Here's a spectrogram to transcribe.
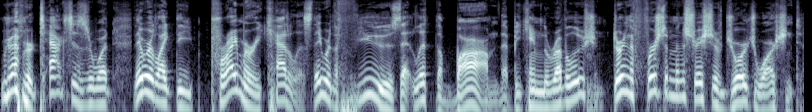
Remember, taxes are what they were like the primary catalyst. They were the fuse that lit the bomb that became the revolution. During the first administration of George Washington,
